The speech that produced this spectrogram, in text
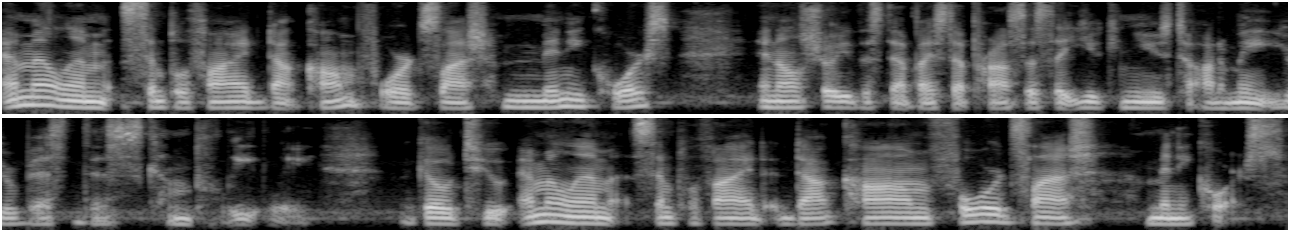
mlmsimplified.com forward slash mini course, and I'll show you the step by step process that you can use to automate your business completely. Go to mlmsimplified.com forward slash mini course.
